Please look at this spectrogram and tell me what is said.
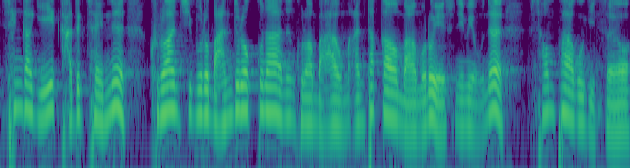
생각이 가득 차 있는 그러한 집으로 만들었구나 하는 그러한 마음, 안타까운 마음으로 예수님이 오늘 선포하고 있어요.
